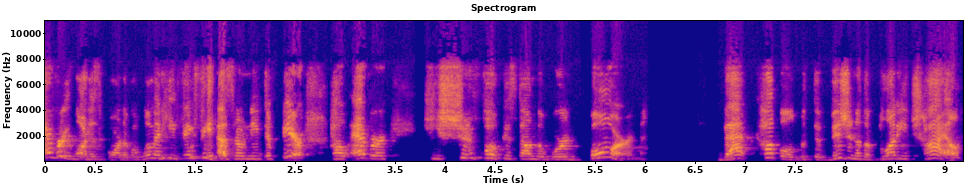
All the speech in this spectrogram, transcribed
everyone is born of a woman, he thinks he has no need to fear. However, he should have focused on the word born. That coupled with the vision of the bloody child,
